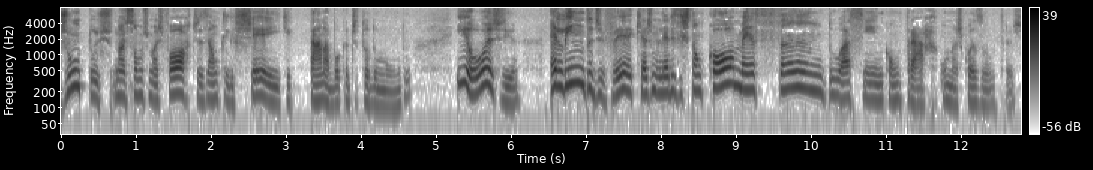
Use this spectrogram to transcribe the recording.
Juntos nós somos mais fortes é um clichê que está na boca de todo mundo. E hoje é lindo de ver que as mulheres estão começando a se encontrar umas com as outras.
